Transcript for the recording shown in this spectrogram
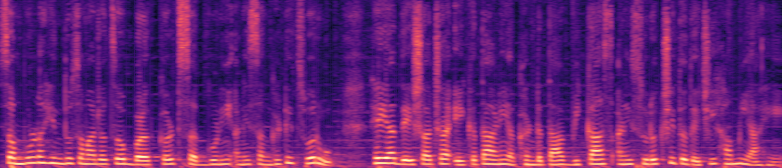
संपूर्ण हिंदू समाजाचं बळकट सद्गुणी आणि संघटित स्वरूप हे या देशाच्या एकता आणि अखंडता विकास आणि सुरक्षिततेची हमी आहे.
